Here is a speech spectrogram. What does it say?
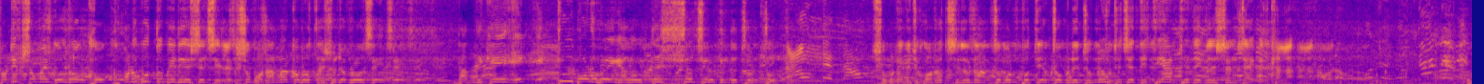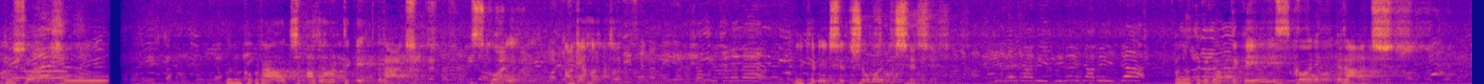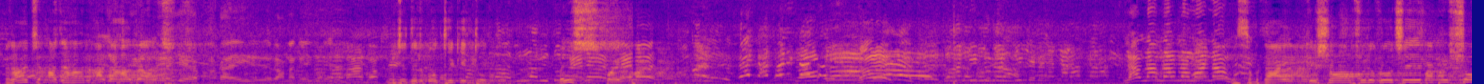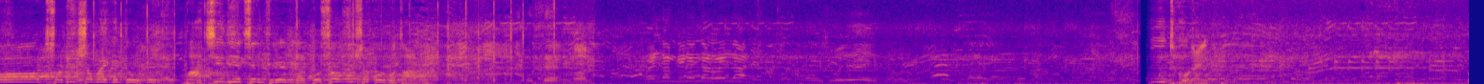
সঠিক সময় গোলরক্ষক অনবদ্য বেরিয়ে এসেছিলেন। সুমন আমার অবস্থায় সুযোগ রয়েছে। ডান দিকে একটু বড় হয়ে গেল, উদ্দেশ্য ছিল কিন্তু ছোট্ট। সুমনে কিছু করার ছিল না, আক্রমণ প্রতি আক্রমণে জমে উঠেছে দ্বিতীয়ার্ধে রেগুলেশন টাইমের খেলা। গোলরক্ষক রাজ, আজাহার থেকে রাজ। স্কোয়ারে আজাহার দেখে নিচ্ছেন সময় নিচ্ছেন বাজার থেকে ডান থেকে স্কোয়ার রাজ। রাজ আজাহার আজাহার রাজ। নিজেদের মধ্যে কিন্তু বেশ নাম ডাইনকে সব সুযোগ রয়েছে। বাপের শট সঠিক সময় কিন্তু বাঁচিয়ে দিয়েছেন বীরেন্দার প্রশংসা করব তার। ওয়েলডান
